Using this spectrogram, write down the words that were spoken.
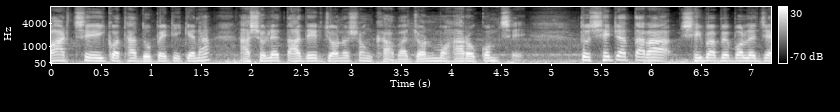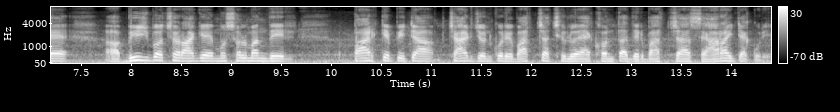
বাড়ছে এই কথা দোপে কেনা। আসলে তাদের জনসংখ্যা বা জন্মহারও কমছে। তো সেটা তারা সেইভাবে বলে যে বিশ বছর আগে মুসলমানদের পার ক্যাপিটা চারজন করে বাচ্চা ছিল, এখন তাদের বাচ্চা আছে আড়াইটা করে।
